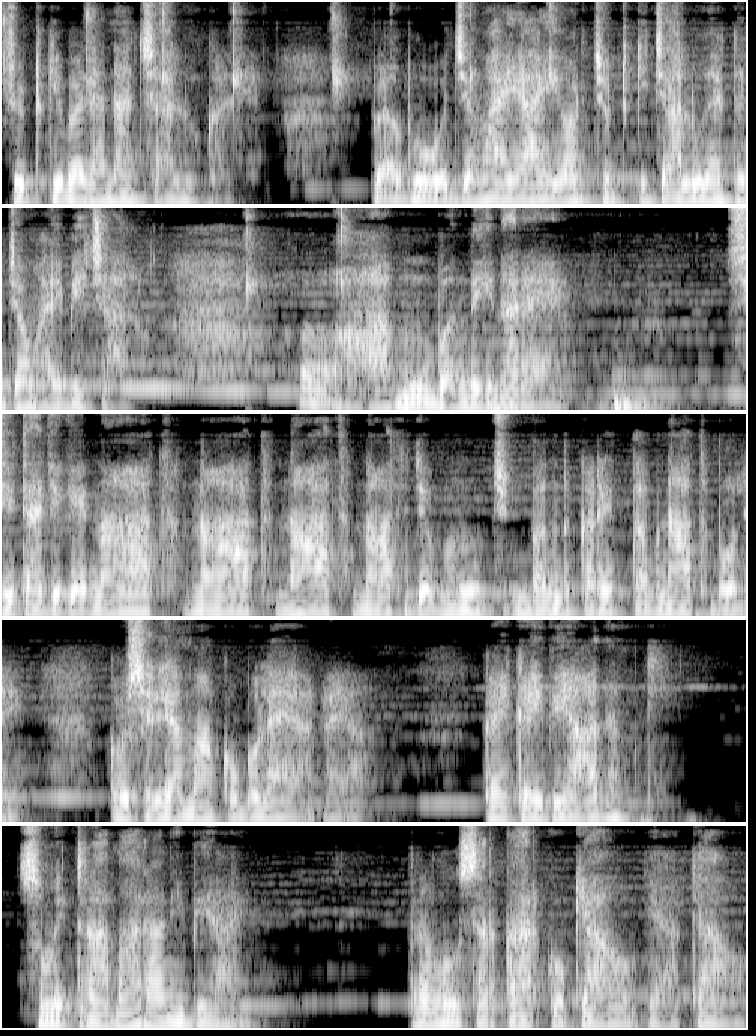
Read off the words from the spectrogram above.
चुटकी बजाना चालू कर दिया। प्रभु वो जमाई आई और चुटकी चालू है तो जमाई भी चालू। मुँह बंद ही ना रहे। सीता जी के नाथ नाथ नाथ नाथ जब मुँह बंद करे, तब नाथ बोले। कौशल्या माँ को बुलाया गया। कई कई भी आदम की सुमित्रा महारानी भी आई। प्रभु सरकार को क्या हो गया, क्या हो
